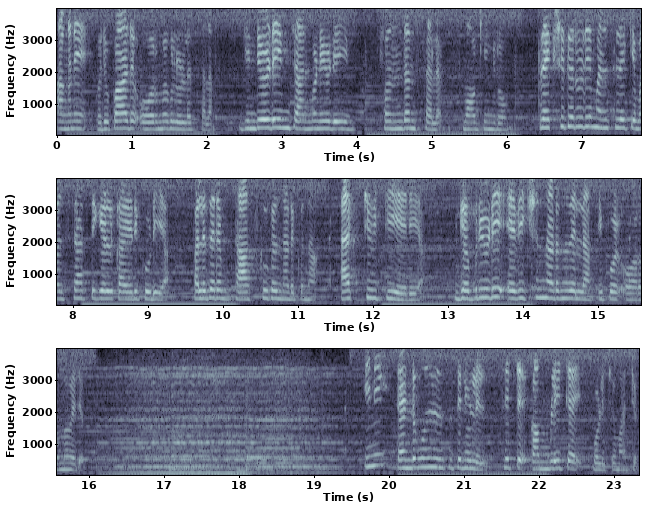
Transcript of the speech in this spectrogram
അങ്ങനെ ഒരുപാട് ഓർമ്മകളുള്ള സ്ഥലം. ജിൻഡോയുടെയും ജാൻമണിയുടെയും സ്വന്തം സ്ഥലം സ്മോക്കിംഗ് റൂം. പ്രേക്ഷകരുടെ മനസ്സിലേക്ക് മത്സരാർത്ഥികൾ കയറിക്കൂടിയ പലതരം ടാസ്കുകൾ നടക്കുന്ന ആക്ടിവിറ്റി ഏരിയ. ഗബ്രിയുടെ എവിക്ഷൻ നടന്നതെല്ലാം ഇപ്പോൾ ഓർമ്മ വരും. ഇനി രണ്ട് മൂന്ന് ദിവസത്തിനുള്ളിൽ സെറ്റ് കംപ്ലീറ്റ് ആയി പൊളിച്ചു മാറ്റും.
